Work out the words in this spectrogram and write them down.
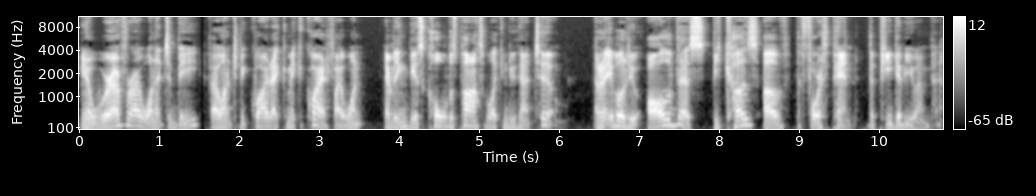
You know, wherever I want it to be, if I want it to be quiet, I can make it quiet. If I want everything to be as cold as possible, I can do that too. And I'm able to do all of this because of the fourth pin, the PWM pin.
